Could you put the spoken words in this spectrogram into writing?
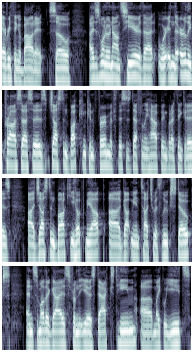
everything about it. So I just want to announce here that we're in the early processes. Justin Buck can confirm if this is definitely happening, but I think it is. Uh, Justin Buck, he hooked me up, uh, got me in touch with Luke Stokes and some other guys from the EOS DAX team, uh, Michael Yeates,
